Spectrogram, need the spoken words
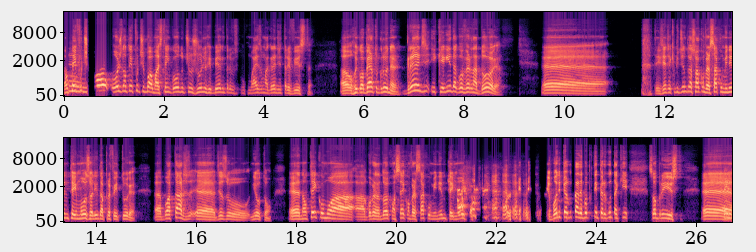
não tem é. futebol, hoje não tem futebol, mas tem gol do tio Júlio Ribeiro, mais uma grande entrevista. Uh, o Rigoberto Gruner, grande e querida governadora. É... Tem gente aqui pedindo para só conversar com o menino teimoso ali da prefeitura. Uh, boa tarde, é, diz o Newton. É, não tem como a, a, governadora consegue conversar com o menino teimoso? Eu vou lhe perguntar depois, porque tem pergunta aqui sobre isso. É,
